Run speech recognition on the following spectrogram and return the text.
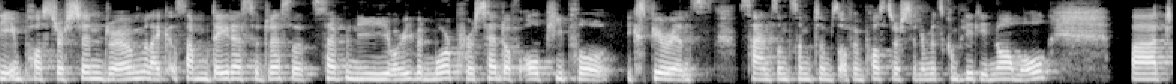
the imposter syndrome. Like some data suggests that 70 or even more percent of all people experience signs and symptoms of imposter syndrome. It's completely normal. But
